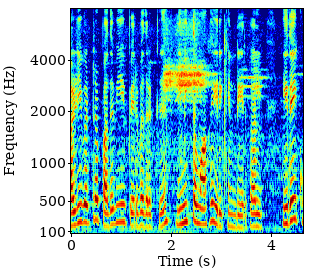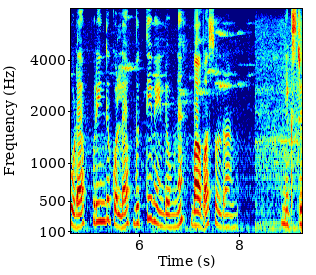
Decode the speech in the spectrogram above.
அழிவற்ற பதவியை பெறுவதற்கு நிமித்தமாக இருக்கின்றீர்கள். இதை கூட புரிந்து கொள்ள புத்தி வேண்டும்னு பாபா சொல்கிறாங்க நெக்ஸ்ட்டு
